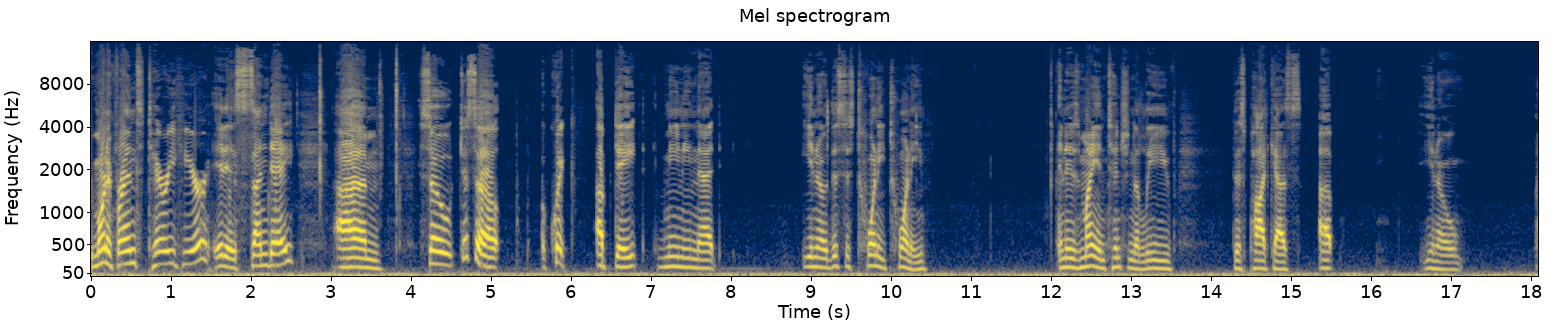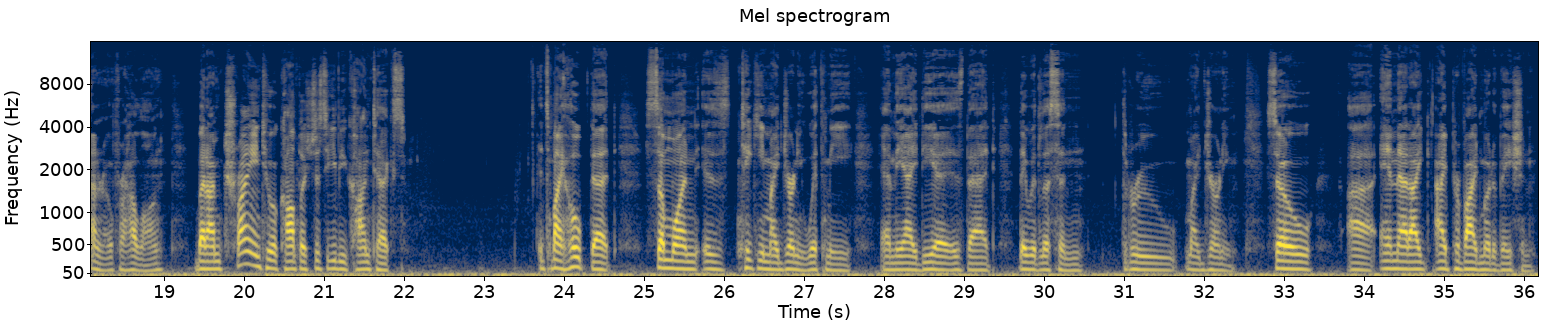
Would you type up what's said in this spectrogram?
Good morning, friends. Terry here. It is Sunday. Um, so, just a, a quick update, meaning that, you know, this is 2020, and it is my intention to leave this podcast up, you know, I don't know for how long, but I'm trying to accomplish, just to give you context, it's my hope that someone is taking my journey with me and the idea is that they would listen through my journey. So, uh, and that I, I provide motivation.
